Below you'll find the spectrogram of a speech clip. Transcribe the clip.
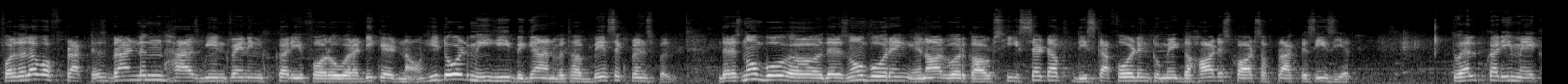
For the love of practice, Brandon has been training Curry for over a decade now. He told me he began with a basic principle. There is no bo- uh, there is no boring in our workouts. He set up the scaffolding to make the hardest parts of practice easier to help Curry make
